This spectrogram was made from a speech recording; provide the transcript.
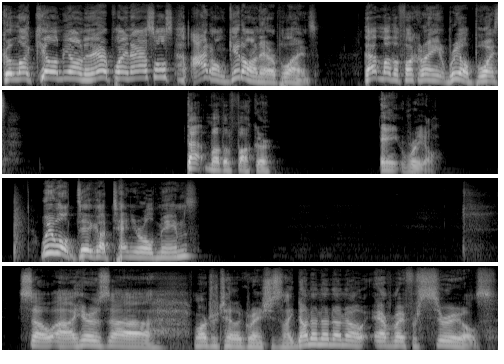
Good luck killing me on an airplane, assholes. I don't get on airplanes. That motherfucker ain't real, boys. That motherfucker ain't real. We will dig up ten-year-old memes. So uh, here's uh, Marjorie Taylor Greene. She's like, no, no, no, no, no. Everybody for cereals.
